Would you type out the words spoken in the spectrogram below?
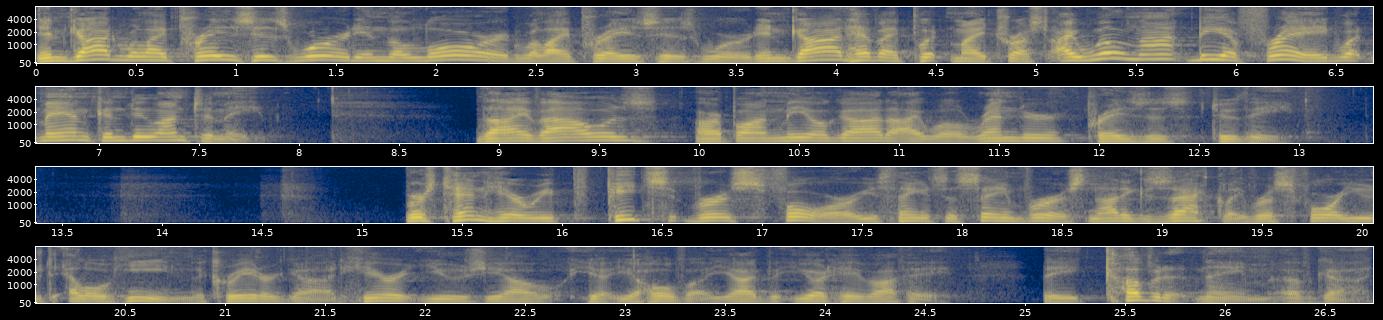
In God will I praise his word. In the Lord will I praise his word. In God have I put my trust. I will not be afraid what man can do unto me. Thy vows are upon me, O God. I will render praises to thee. Verse 10 here repeats verse 4. You think it's the same verse, not exactly. Verse 4 used Elohim, the creator God. Here it used Jehovah, Yod the covenant name of God.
